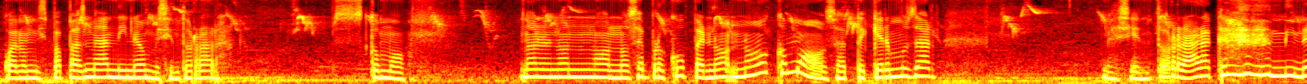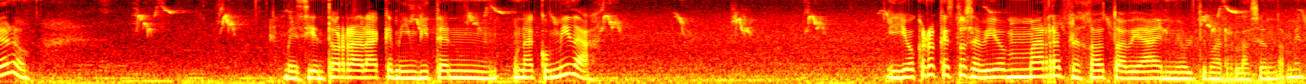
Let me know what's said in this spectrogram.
cuando mis papás me dan dinero me siento rara. Es como, no, no, no, no, no se preocupe, no, no, ¿cómo? O sea, te queremos dar. Me siento rara que me den dinero. Me siento rara que me inviten una comida. Y yo creo que esto se vio más reflejado todavía en mi última relación también.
